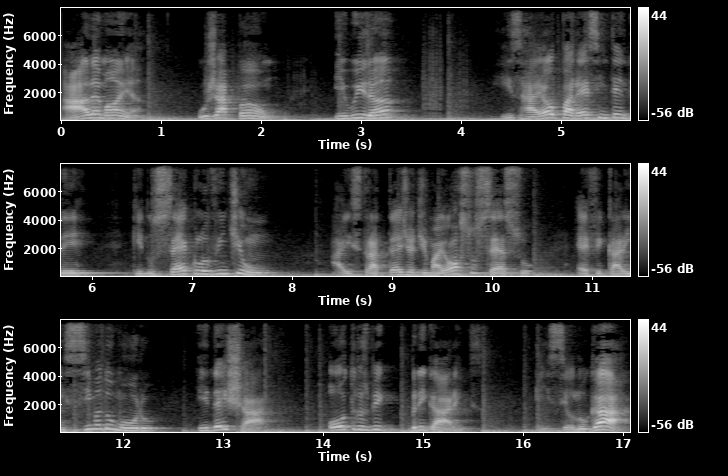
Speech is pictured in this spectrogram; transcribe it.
a Alemanha, o Japão e o Irã, Israel parece entender que no século 21 a estratégia de maior sucesso é ficar em cima do muro e deixar outros brigarem em seu lugar.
